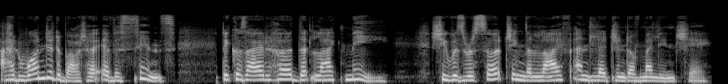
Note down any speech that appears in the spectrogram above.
I had wondered about her ever since because I had heard that, like me, she was researching the life and legend of Malinche.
